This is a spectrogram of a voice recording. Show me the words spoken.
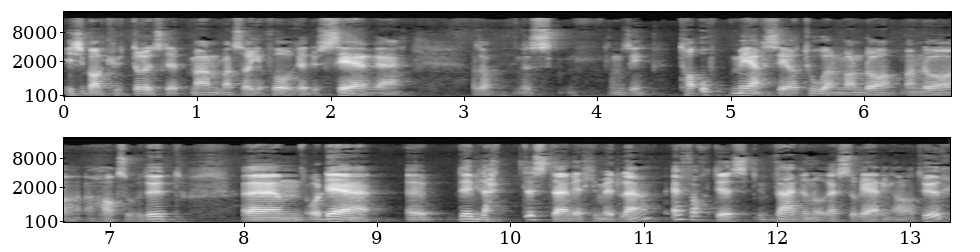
ikke bare kutter utslipp, men man sørger for å redusere altså, si, Ta opp mer CO2 enn man da, man da har sluppet ut. Um, og det det letteste virkemidlet er faktisk vern og restaurering av natur.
